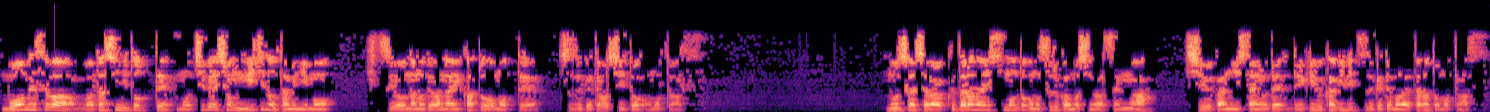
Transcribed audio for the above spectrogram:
モーメセは私にとってモチベーション維持のためにも必要なのではないかと思って続けてほしいと思ってます。もしかしたらくだらない質問とかもするかもしれませんが、習慣にしたいのでできる限り続けてもらえたらと思ってます。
